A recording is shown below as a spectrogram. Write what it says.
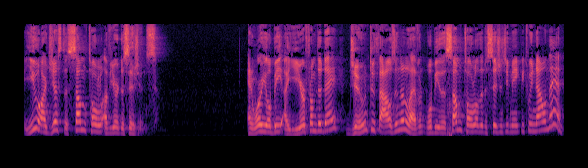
you are just the sum total of your decisions. And where you'll be a year from today, June 2011, will be the sum total of the decisions you make between now and then.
